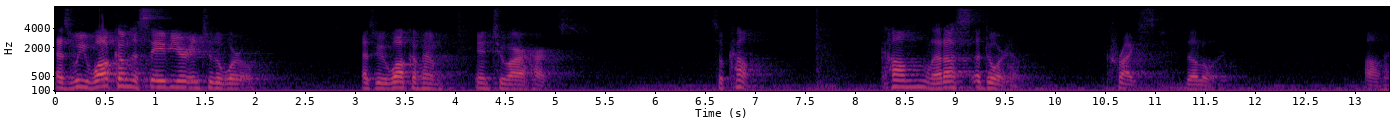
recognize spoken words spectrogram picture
as we welcome the Savior into the world, as we welcome him into our hearts. So come. Come, let us adore him, Christ the Lord. Amen.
